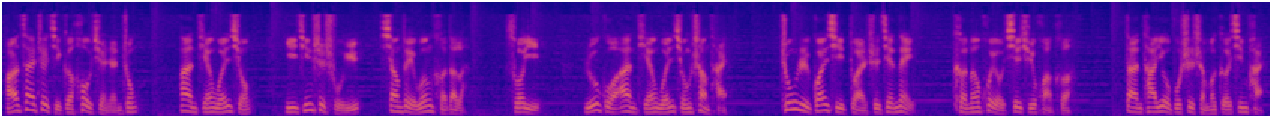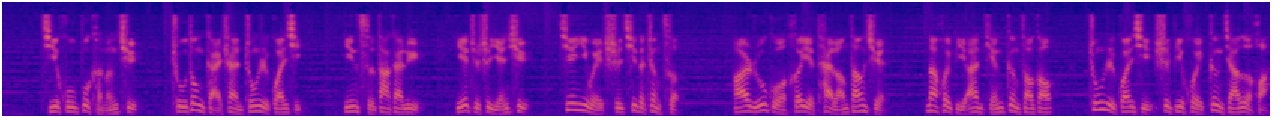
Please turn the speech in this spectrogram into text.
而在这几个候选人中，岸田文雄已经是属于相对温和的了。所以，如果岸田文雄上台，中日关系短时间内可能会有些许缓和。但他又不是什么革新派，几乎不可能去主动改善中日关系，因此大概率也只是延续菅义伟时期的政策。而如果河野太郎当选，那会比岸田更糟糕，中日关系势必会更加恶化。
